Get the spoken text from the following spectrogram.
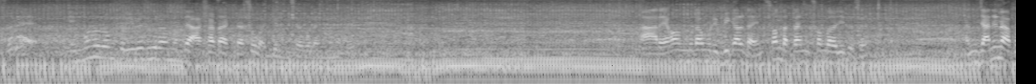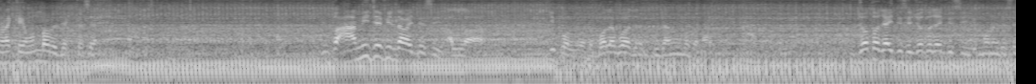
আসলে এই মনোরম পরিবেশগুলোর মধ্যে আসাটা একটা সৌভাগ্যের বিষয় বলে আর এখন মোটামুটি বিকাল টাইম সন্ধ্যার টাইম সন্ধ্যা যেতেছে আমি জানি না আপনারা কেমনভাবে দেখতেছেন। কিন্তু আমি যে ফিলটা পাইতেছি, আল্লাহ, কি বলব বলে যায়, বোঝানোর মতো না। যত যাইতেছি যত যাইতেছি, মনে হইতেছে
